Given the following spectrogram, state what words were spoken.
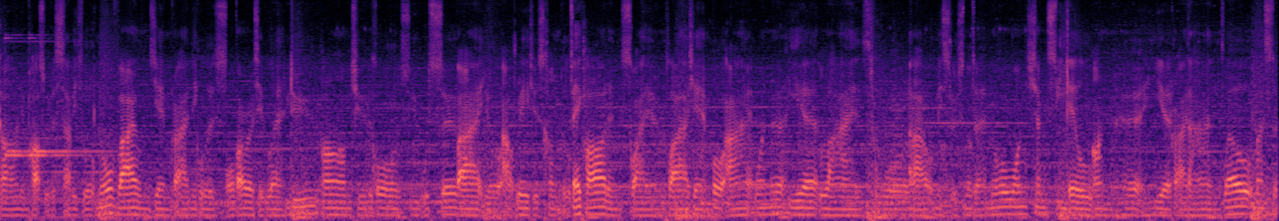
gone in pots with a savage look. No violence, Jem, cried Nicholas authoritatively. Do harm to the cause you would serve by your outrageous conduct. Beg pardon, squire, replied Jem, but I wonder here lies toward about Mistress Nutter. No one shall speak ill on her here, cried the hand. Well, Master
